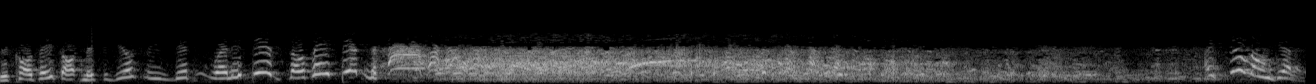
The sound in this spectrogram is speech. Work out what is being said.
because they thought Mr. Gillsleeve didn't when he did, so they didn't. I still don't get it.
